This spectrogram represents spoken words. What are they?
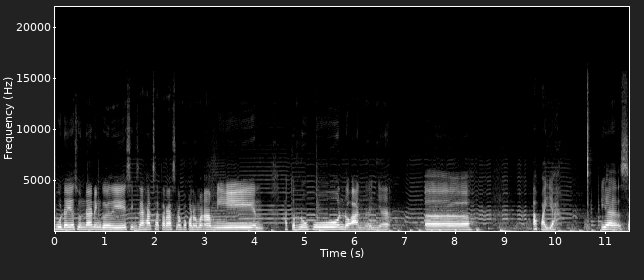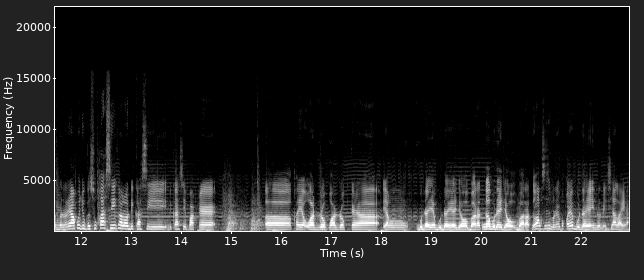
budaya Sunda nenggeli sing sehat saterasna pokoknya nama amin. Hatur nuhun doananya eh apa ya? Ya sebenarnya aku juga suka sih kalau dikasih dikasih pakai uh, kayak wardrobe wardrobe kayak yang budaya budaya Jawa Barat. Nggak budaya Jawa Barat doang sih sebenarnya pokoknya budaya Indonesia lah ya.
